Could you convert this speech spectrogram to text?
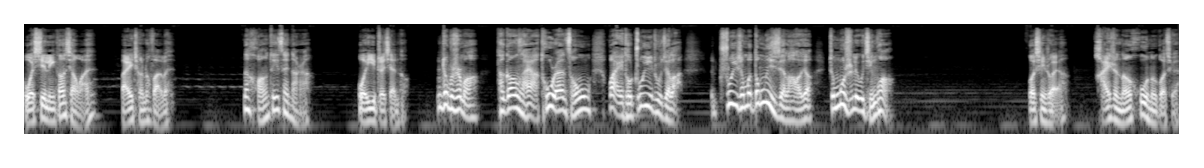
我心里刚想完，白程程反问：“那皇帝在哪儿啊？”我一指前头，这不是吗？他刚才啊，突然从外头追出去了，追什么东西去了？好像这墓室里有情况。我心说呀，还是能糊弄过去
